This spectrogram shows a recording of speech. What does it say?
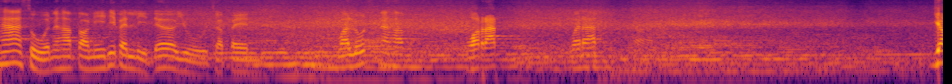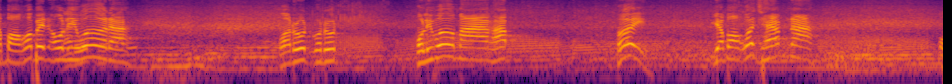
450 นะครับ ตอนนี้ที่เป็นลีดเดอร์อยู่จะเป็นวารุตนะครับ วรัตน์วรัตอย่าบอกว่าเป็นโอลิเวอร์นะ วรุษวรุษโอลิเวอร์มาครับ เฮ้ย อย่าบอกว่าแชมป์นะ โอ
